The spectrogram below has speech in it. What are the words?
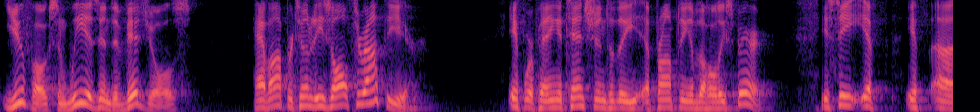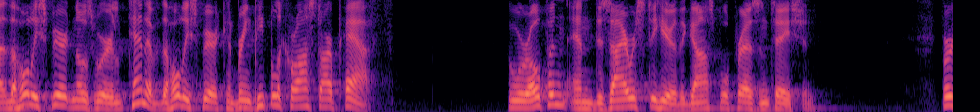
you folks and we as individuals have opportunities all throughout the year if we're paying attention to the uh, prompting of the Holy Spirit. You see, if, if uh, the Holy Spirit knows we're attentive, the Holy Spirit can bring people across our path who are open and desirous to hear the gospel presentation. 1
